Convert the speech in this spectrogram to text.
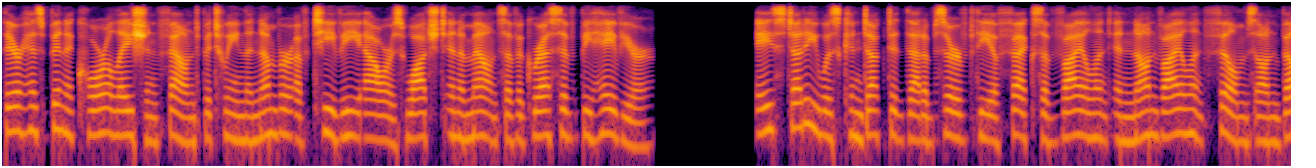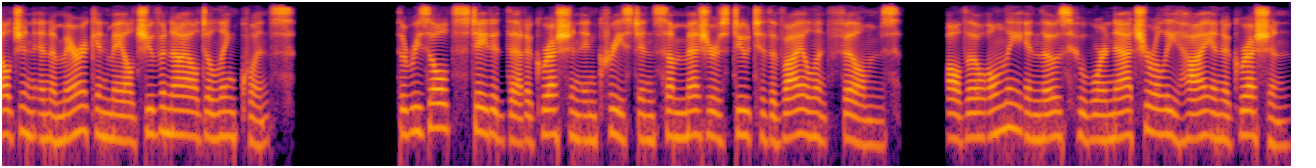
There has been a correlation found between the number of TV hours watched and amounts of aggressive behavior. A study was conducted that observed the effects of violent and nonviolent films on Belgian and American male juvenile delinquents. The results stated that aggression increased in some measures due to the violent films, although only in those who were naturally high in aggression.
